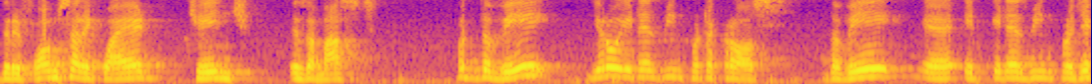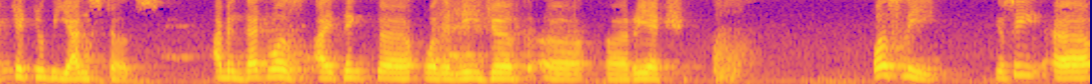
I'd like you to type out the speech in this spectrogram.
the reforms are required, change is a must. But the way, you know, it has been put across, the way uh, it, it, has been projected to the youngsters. I mean, that was, I think, uh, was a knee-jerk uh, uh reaction. Firstly, you see, uh,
